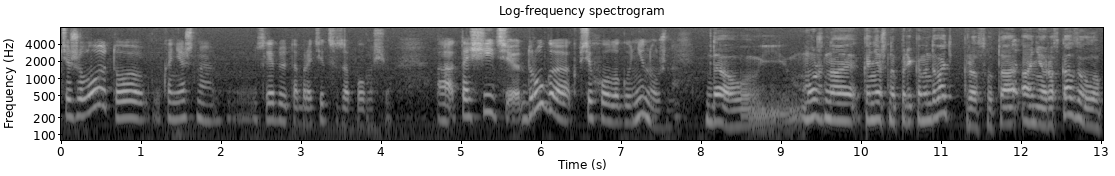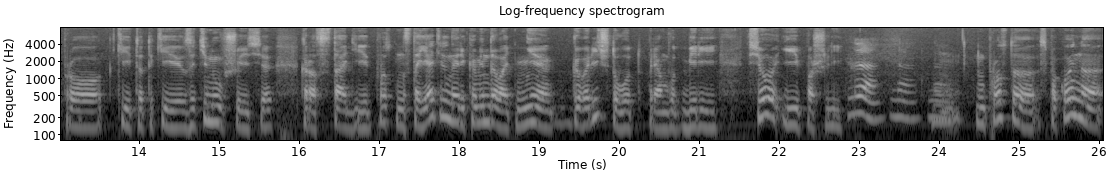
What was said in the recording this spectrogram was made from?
тяжело, то, конечно, следует обратиться за помощью. А тащить друга к психологу не нужно. Да, можно, конечно, порекомендовать, как раз вот А- Аня рассказывала про какие-то такие затянувшиеся как раз стадии, просто настоятельно рекомендовать, не говорить, что вот прям вот бери все и пошли. Да, да, да. Ну, просто спокойно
